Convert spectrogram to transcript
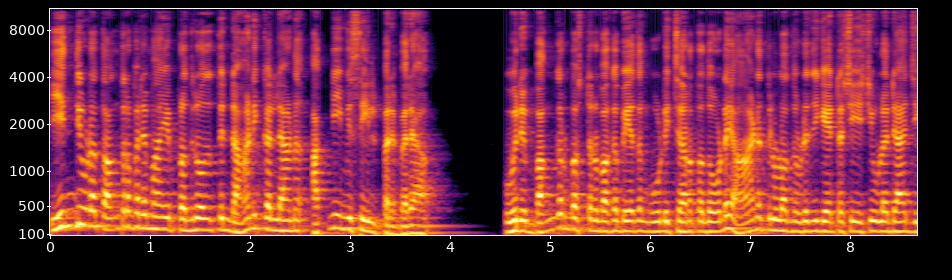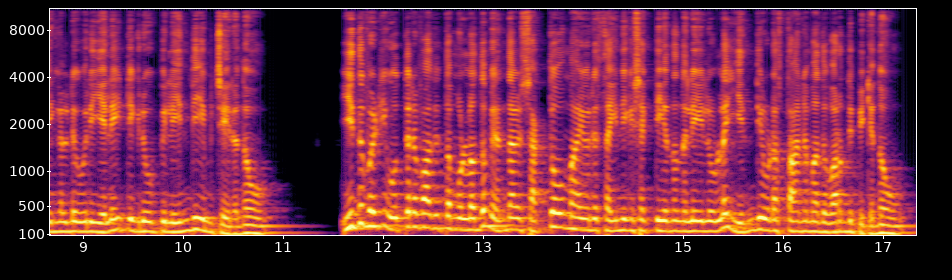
ഇന്ത്യയുടെ തന്ത്രപരമായ പ്രതിരോധത്തിന്റെ ആണിക്കല്ലാണ് അഗ്നി മിസൈൽ പരമ്പര. ഒരു ബങ്കർ ബസ്റ്റർ വകഭേദം കൂടി ചേർത്തതോടെ ആഴത്തിലുള്ള നുഴഞ്ഞുകയറ്റ ശേഷിയുള്ള രാജ്യങ്ങളുടെ ഒരു എലൈറ്റ് ഗ്രൂപ്പിൽ ഇന്ത്യയും ചേരുന്നു. ഇതുവഴി ഉത്തരവാദിത്തമുള്ളതും എന്നാൽ ശക്തവുമായ ഒരു സൈനിക ശക്തി എന്ന നിലയിലുള്ള ഇന്ത്യയുടെ സ്ഥാനം അത് വർദ്ധിപ്പിക്കുന്നു.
